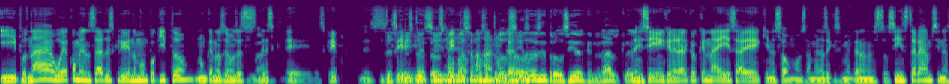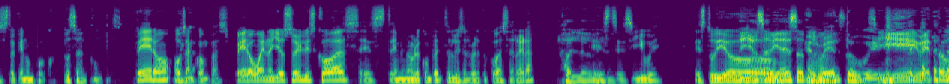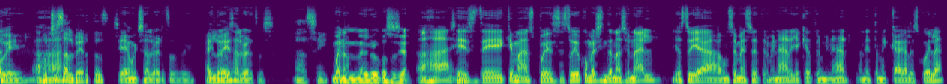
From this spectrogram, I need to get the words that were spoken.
Y pues nada, voy a comenzar describiéndome un poquito. Nunca nos hemos des, des- eh, descript- des- Descrito, des- sí, no nos hemos Ajá, nunca- introducido. No nos introducido en general, creo. Eh, Sí, en general creo que nadie sabe quiénes somos, a menos de que se metan a nuestros Instagrams y nos toquen un poco. O sean compas. Pero, o sean compas. Pero bueno, yo soy Luis Cobas, este, mi nombre completo es Luis Alberto Cobas Herrera. Hola. Este, sí, güey. Estudio. Ni yo sabía eso, ¿no? El? Beto, güey. Sí, Beto, güey. Muchos Albertos. Sí, hay muchos Albertos, güey. Hay tres Albertos. Ah, sí. Bueno, En el grupo social. ajá, Sí. este, ¿qué más? Pues estudio comercio internacional. Ya estoy a un semestre de terminar, ya quiero terminar. La neta me caga la escuela.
